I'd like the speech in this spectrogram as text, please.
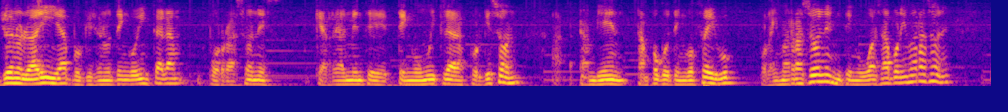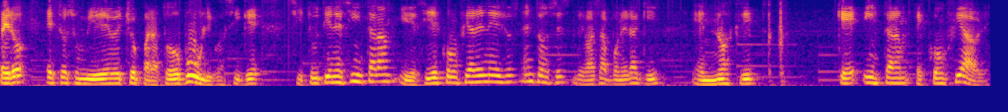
yo no lo haría porque yo no tengo Instagram por razones que realmente tengo muy claras por qué son. Ah, también tampoco tengo Facebook por las mismas razones, ni tengo WhatsApp por las mismas razones. Pero esto es un video hecho para todo público, así que si tú tienes Instagram y decides confiar en ellos, entonces le vas a poner aquí en NoScript que Instagram es confiable.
